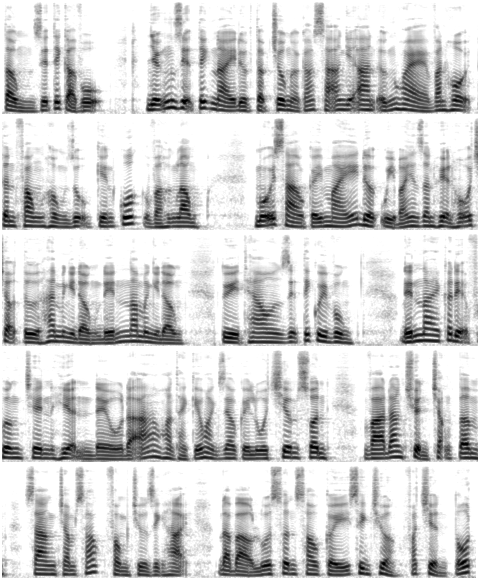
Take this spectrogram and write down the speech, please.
tổng diện tích cả vụ. Những diện tích này được tập trung ở các xã Nghĩa An, Ứng Hòe, Văn Hội, Tân Phong, Hồng Dụ, Kiến Quốc và Hưng Long. Mỗi xào cấy máy được Ủy ban nhân dân huyện hỗ trợ từ 20.000 đồng đến 50.000 đồng, tùy theo diện tích quy vùng. Đến nay, các địa phương trên hiện đều đã hoàn thành kế hoạch gieo cấy lúa chiêm xuân và đang chuyển trọng tâm sang chăm sóc phòng trừ dịch hại, đảm bảo lúa xuân sau cấy sinh trưởng phát triển tốt.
